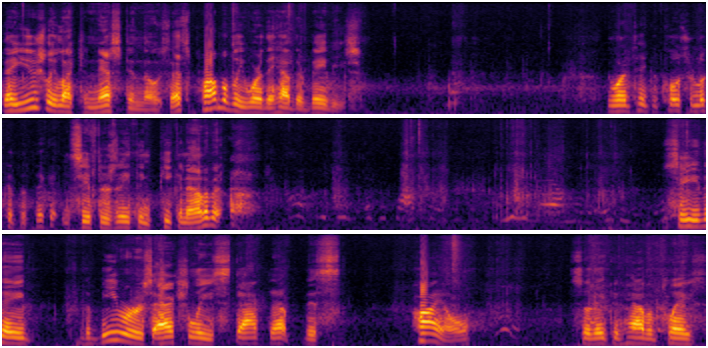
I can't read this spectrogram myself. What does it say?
They usually like to nest in those. That's probably where they have their babies. You want to take a closer look at the thicket and see if there's anything peeking out of it? See, they, the beavers actually stacked up this pile so they could have a place.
